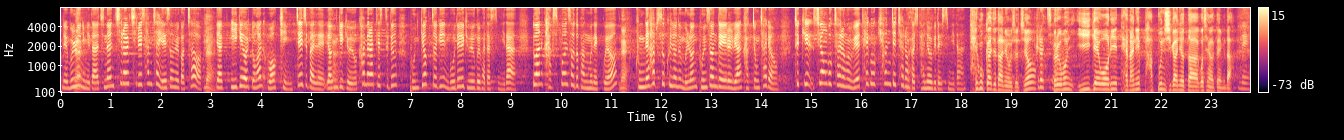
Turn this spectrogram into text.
네, 물론입니다. 지난 7월 7일 3차 예선을 거쳐 네. 약 2개월 동안 워킹, 재즈 발레, 연기 교육, 카메라 테스트 등 본격적인 모델 교육을 받았습니다. 또한 각 스폰서도 방문했고요. 네. 국내 합숙 훈련은 물론 본선 대회를 위한 각종 촬영, 특히 수영복 촬영을 위해 태국 현지 촬영까지 다녀오기도 했습니다. 태국까지 다녀오셨죠? 그렇죠. 그러고 보면 2개월이 대단히 바쁜 시간이었다고 생각됩니다. 네.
